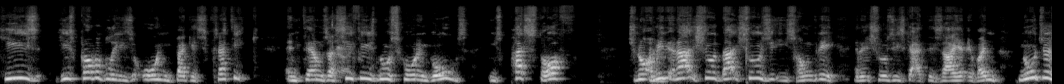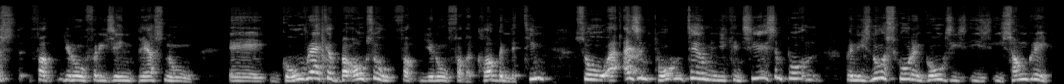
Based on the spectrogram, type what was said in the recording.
he's he's probably his own biggest critic in terms of see if he's no scoring goals, he's pissed off. Do you know what I mean? Hmm. And that shows that shows that he's hungry and it shows he's got a desire to win, not just for you know for his own personal uh, goal record, but also for you know for the club and the team. So it is important to him, and you can see it's important when he's not scoring goals. He's, he's he's hungry,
